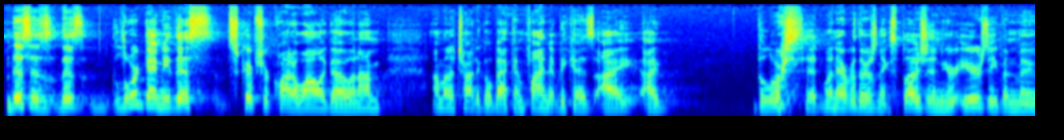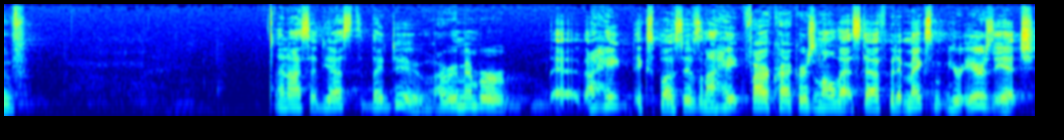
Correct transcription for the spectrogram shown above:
this is this Lord gave me this scripture quite a while ago, and I'm I'm going to try to go back and find it because I, I the Lord said whenever there's an explosion, your ears even move. And I said, yes, they do. I remember uh, I hate explosives and I hate firecrackers and all that stuff, but it makes your ears itch.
